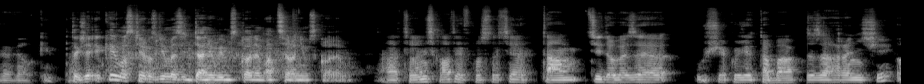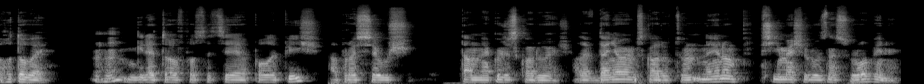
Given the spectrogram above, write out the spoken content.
ve velkým. Tak. Takže jaký je vlastně rozdíl mezi daňovým skladem a celním skladem? Ale celní sklad je v podstatě tam ti doveze už jakože tabák ze zahraničí hotový, mm-hmm. kde to v podstatě polepíš a prostě už tam jakože skladuješ. Ale v daňovém skladu tu nejenom přijmeš různé suroviny,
